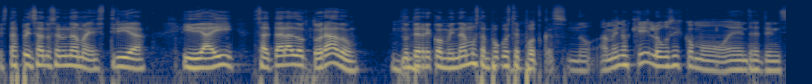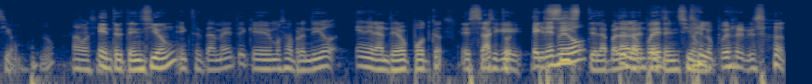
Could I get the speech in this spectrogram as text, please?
estás pensando hacer una maestría y de ahí saltar al doctorado, no te recomendamos tampoco este podcast. No, a menos que lo uses como entretención, ¿no? Algo así. Entretención. Exactamente, que hemos aprendido en el anterior podcast. Exacto. Así que, si Existe nuevo, la te palabra puedes- entretención. Te lo puedes regresar.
